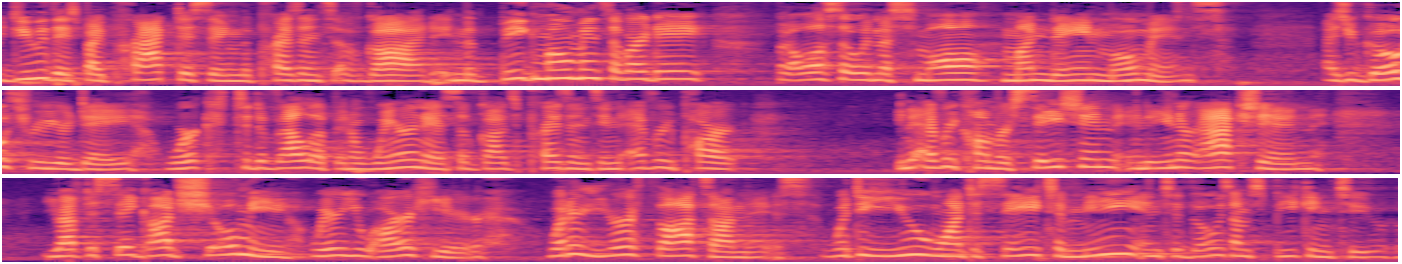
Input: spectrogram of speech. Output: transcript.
We do this by practicing the presence of God in the big moments of our day, but also in the small, mundane moments. As you go through your day, work to develop an awareness of God's presence in every part in every conversation and interaction, you have to say, God, show me where you are here. What are your thoughts on this? What do you want to say to me and to those I'm speaking to?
